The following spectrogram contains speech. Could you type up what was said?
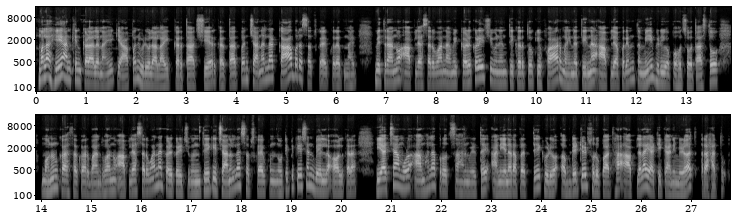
मला हे आणखीन कळालं नाही की आपण व्हिडिओला लाईक करतात शेअर करतात पण चॅनलला का बरं सबस्क्राईब करत नाहीत? मित्रांनो आपल्या सर्वांना मी कळकळीची विनंती करतो की फार मेहनतीनं आपल्यापर्यंत मी व्हिडिओ पोहोचवत असतो. म्हणून कास्ताकार बांधवांनो आपल्या सर्वांना कळकळीची विनंती आहे की चॅनलला सबस्क्राईब करून नोटिफिकेशन बेलला ऑल करा. याच्यामुळं आम्हाला प्रोत्साहन मिळतंय आणि येणारा प्रत्येक व्हिडिओ अपडेटेड स्वरूपात हा आपल्याला या ठिकाणी मिळत राहतो.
